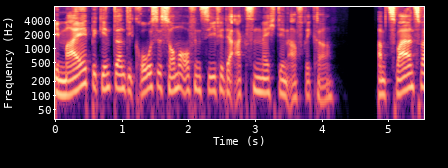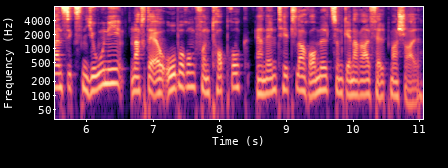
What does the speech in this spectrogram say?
Im Mai beginnt dann die große Sommeroffensive der Achsenmächte in Afrika. Am 22. Juni, nach der Eroberung von Tobruk, ernennt Hitler Rommel zum Generalfeldmarschall.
